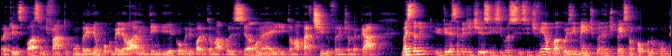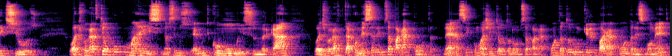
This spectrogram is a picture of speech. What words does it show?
para que eles possam, de fato, compreender um pouco melhor, entender como ele pode tomar posição né, e tomar partido frente ao mercado. Mas também eu queria saber de ti, assim, se você se tiver alguma coisa em mente, quando a gente pensa um pouco no contencioso. O advogado que é um pouco mais, nós temos, é muito comum isso no mercado, o advogado que está começando ele precisa pagar conta, né? Assim como a gente autônomo precisa pagar conta, todo mundo querendo pagar conta nesse momento.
